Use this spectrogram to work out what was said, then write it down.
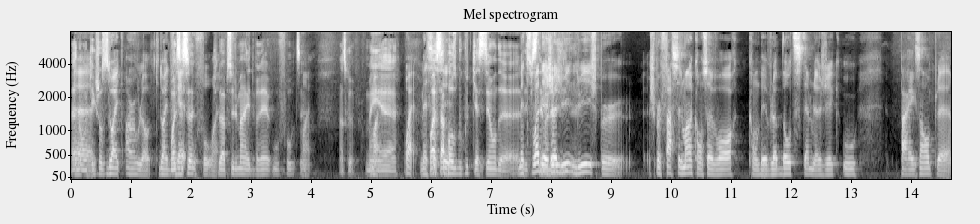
Ah non, Euh, quelque chose qui doit être un ou l'autre, qui doit être Ouais, vrai ça. ou faux. Qui doit absolument être vrai ou faux, tu sais. Ouais. En tout cas. Mais, Ouais. euh, Ouais, mais ouais, ça, pose beaucoup de questions de. Mais tu vois, déjà, lui, lui je, peux, je peux facilement concevoir qu'on développe d'autres systèmes logiques où, par exemple, euh,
